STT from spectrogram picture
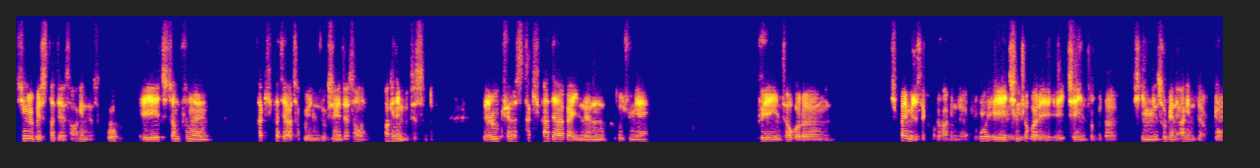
싱글 비 스터디에서 확인됐었고 AH 점프는 타키카디아가 자꾸 인덕션이 돼서 확인을 못했습니다. narrow QRS tachycardia가 있는 도중에 VA 인터벌은 18ms로 확인되었고 AH 인터벌이 HA 인터보다 긴 소견이 확인되었고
